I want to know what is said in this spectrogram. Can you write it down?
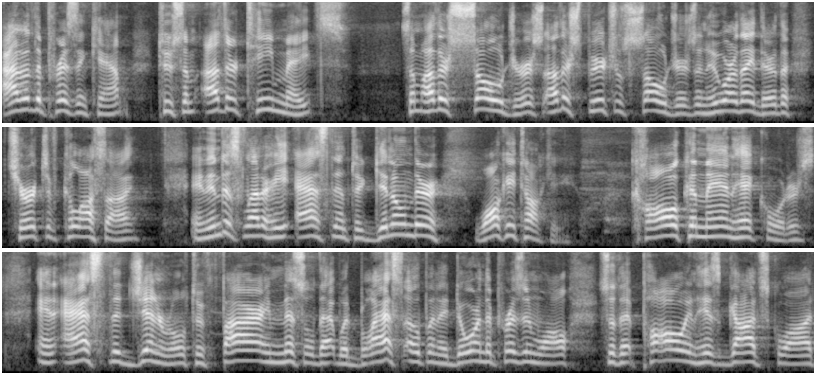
out of the prison camp to some other teammates, some other soldiers, other spiritual soldiers. And who are they? They're the church of Colossae. And in this letter, he asked them to get on their walkie talkie, call command headquarters, and ask the general to fire a missile that would blast open a door in the prison wall so that Paul and his God squad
